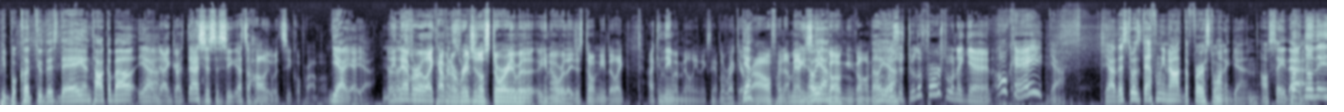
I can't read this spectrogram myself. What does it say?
people clip to this day and talk about? I Yeah, digress. That's just a se- that's a Hollywood sequel problem. yeah, yeah, yeah. No, they never true. like have an That's true. original story where you know where they just don't need to like. I can name a million examples. Wreck It Yeah. Ralph, and I mean I can just Oh, keep yeah. going and going. Oh, Let's yeah. just do the first one again. Okay. Yeah, yeah. This was definitely not the first one again. I'll say that. But no, they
